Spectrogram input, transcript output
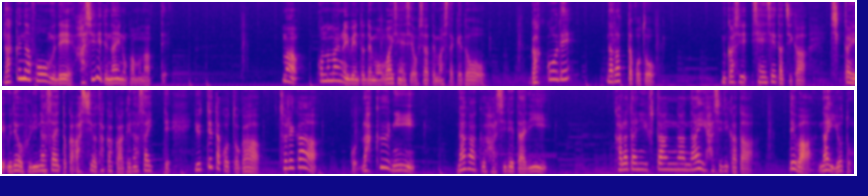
楽なフォームで走れてないのかもなって。まあこの前のイベントでも Y 先生おっしゃってましたけど学校で習ったこと昔先生たちがしっかり腕を振りなさいとか足を高く上げなさいって言ってたことがそれがこう楽に長く走れたり体に負担がない走り方ではないよと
